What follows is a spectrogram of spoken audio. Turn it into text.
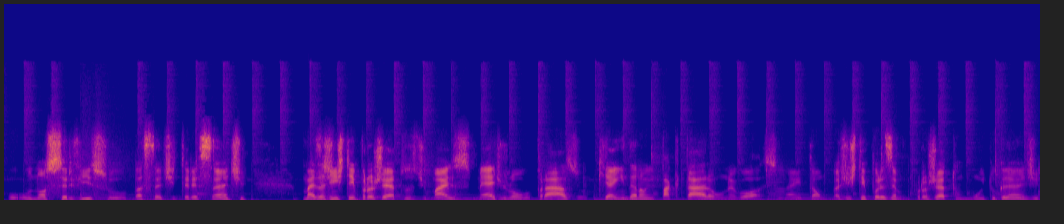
o, o nosso serviço bastante interessante, mas a gente tem projetos de mais médio e longo prazo que ainda não impactaram o negócio. Né? Então, a gente tem, por exemplo, um projeto muito grande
